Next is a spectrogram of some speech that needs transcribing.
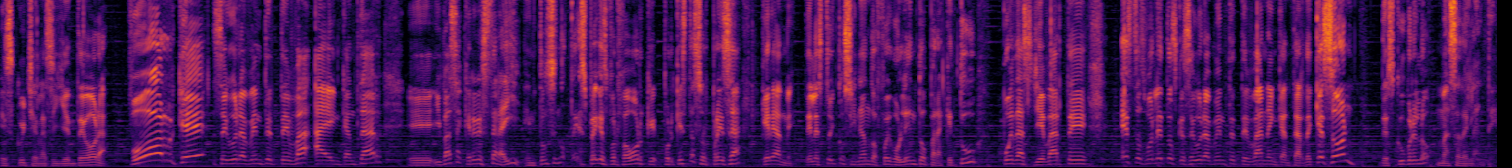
escucha en la siguiente hora. Porque seguramente te va a encantar eh, y vas a querer estar ahí. Entonces no te despegues, por favor, que, porque esta sorpresa, créanme, te la estoy cocinando a fuego lento para que tú puedas llevarte estos boletos que seguramente te van a encantar. ¿De qué son? Descúbrelo más adelante.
